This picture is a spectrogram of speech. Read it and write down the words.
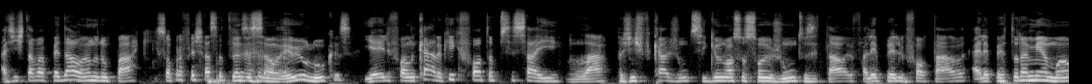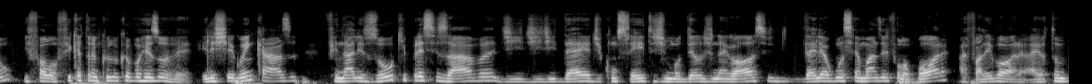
a gente estava pedalando no parque, só para fechar essa transição, eu e o Lucas, e aí ele falando, cara, o que que falta pra você sair lá, pra gente ficar junto, seguir o nosso sonho juntos e tal. Eu falei pra ele o que faltava. Aí ele apertou na minha mão e falou: fica tranquilo que eu vou resolver. Ele chegou em casa, finalizou o que precisava de, de, de ideia, de conceitos, de modelos de negócio. Daí, algumas semanas, ele falou: bora. Aí falei: bora. Aí eu tô,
